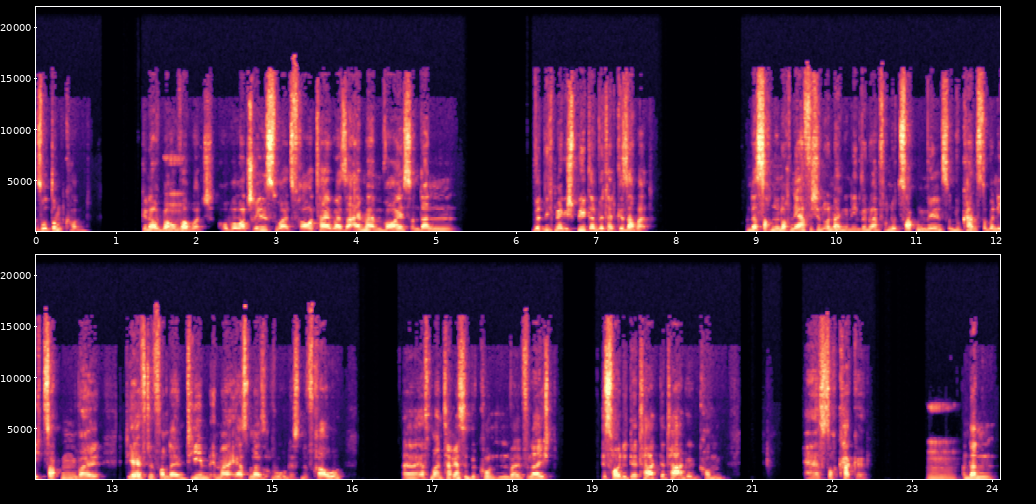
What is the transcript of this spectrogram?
so dumm kommt. Genau wie bei hm. Overwatch. Overwatch redest du als Frau teilweise einmal im Voice und dann wird nicht mehr gespielt, dann wird halt gesabbert. Und das ist auch nur noch nervig und unangenehm. Wenn du einfach nur zocken willst und du kannst aber nicht zocken, weil die Hälfte von deinem Team immer erstmal so, oh, das ist eine Frau, äh, erstmal Interesse bekunden, weil vielleicht ist heute der Tag der Tage gekommen. Ja, das ist doch Kacke. Mhm. Und dann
